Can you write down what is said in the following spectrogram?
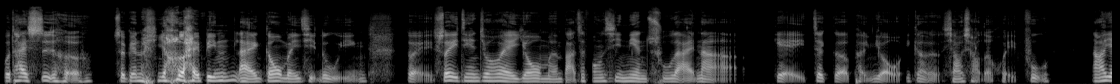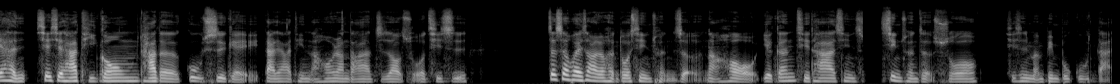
不太适合。随便邀来宾来跟我们一起录音，对，所以今天就会由我们把这封信念出来，那给这个朋友一个小小的回复，然后也很谢谢他提供他的故事给大家听，然后让大家知道说，其实这社会上有很多幸存者，然后也跟其他幸幸存者说，其实你们并不孤单。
